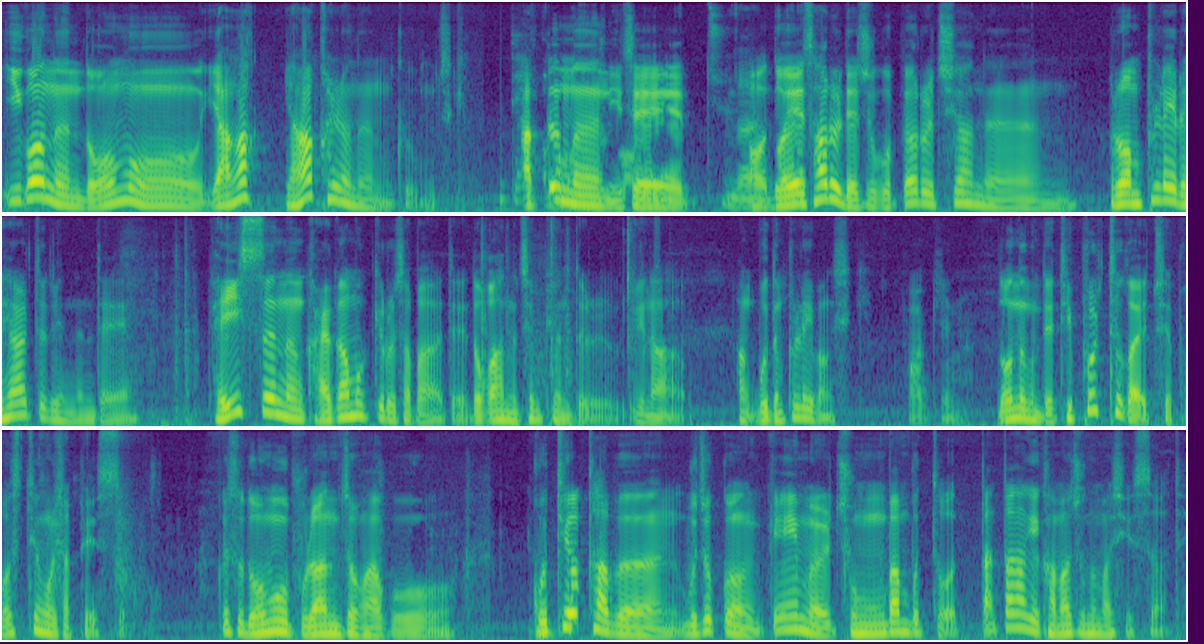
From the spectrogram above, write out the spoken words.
이거는 너무 양악 양악하려는 그 움직임 가끔은 이제 네. 어, 너의 살을 내주고 뼈를 취하는 그런 플레이를 해야 할 때도 있는데 베이스는 갉아먹기로 잡아야 돼. 너가 하는 챔피언들이나 방- 모든 플레이 방식이. 확인. 너는 근데 디폴트가 애초에 버스팅으로 잡혀 있어. 그래서 너무 불안정하고 고티어 탑은 무조건 게임을 중반부터 단단하게 감아주는 맛이 있어야 돼.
